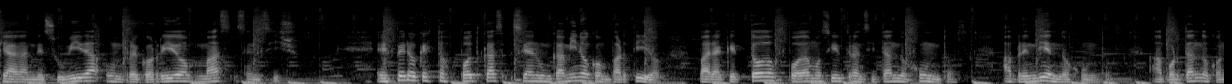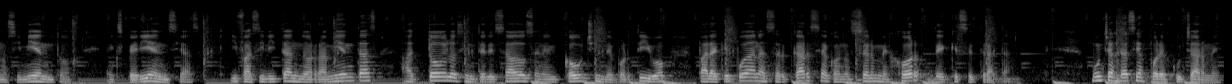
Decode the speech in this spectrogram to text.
que hagan de su vida un recorrido más sencillo. Espero que estos podcasts sean un camino compartido para que todos podamos ir transitando juntos, aprendiendo juntos, aportando conocimientos, experiencias y facilitando herramientas a todos los interesados en el coaching deportivo para que puedan acercarse a conocer mejor de qué se trata. Muchas gracias por escucharme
